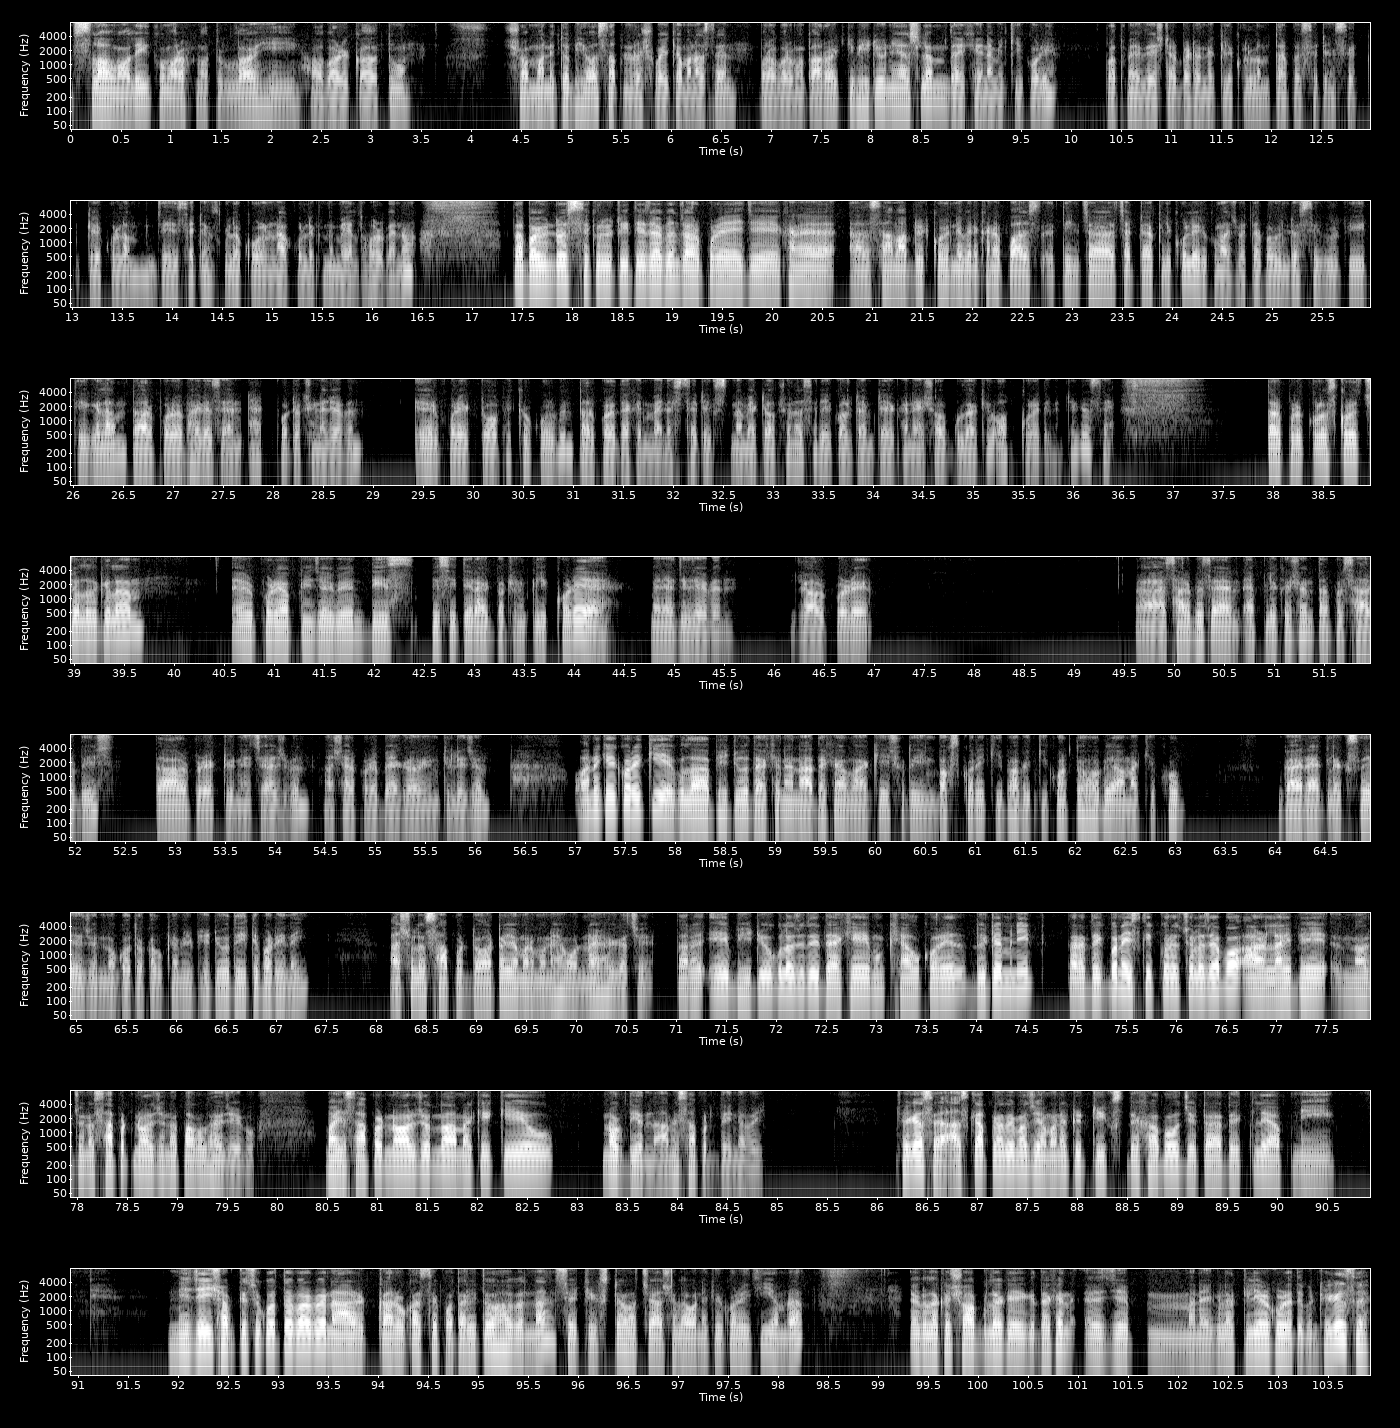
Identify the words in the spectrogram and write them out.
আসসালামু আলাইকুম রহমতুল্লাহি আবরকাত সম্মানিত ভিউয়ার্স, আপনারা সবাই কেমন আছেন? বরাবর মতো আরও একটি ভিডিও নিয়ে আসলাম। দেখেন আমি কি করি। প্রথমে যে স্টার বাটনে ক্লিক করলাম, তারপর সেটিংসে ক্লিক করলাম। যে সেটিংসগুলো না করলে কিন্তু মেল ধরবে না। তারপর উইন্ডোজ সিকিউরিটিতে যাবেন, যাওয়ার পরে এই যে এখানে সাম আপডেট করে নেবেন। এখানে পাঁচ, তিন, চার, চারটা ক্লিক করলে এরকম আসবে। তারপর উইন্ডোজ সিকিউরিটিতে গেলাম, তারপরে ভাইরাস অ্যান্ড হ্যাক প্রোটেকশনে যাবেন। এরপরে একটু অপেক্ষা করবেন, তারপরে দেখেন ম্যানেজ সেটিংস নামে একটা অপশন আছে রিকল টাইমটা এখানে সবগুলাকে অফ করে দেবেন, ঠিক আছে? তারপরে ক্লোজ করে চলে গেলাম। এরপরে আপনি যাবেন ডিস পিসিতে রাইট বাটন ক্লিক করে ম্যানেজে যাবেন যাওয়ার পরে সার্ভিস অ্যান্ড অ্যাপ্লিকেশন তারপর সার্ভিস তারপরে একটু নিচে আসবেন, আসার পরে ব্যাকগ্রাউন্ড ইন্টেলিজেন্স অনেকে করে কি এগুলা ভিডিও দেখে না না দেখে আমাকে শুধু ইনবক্স করে কীভাবে কি করতে হবে, আমাকে খুব গায়ে রাগ লাগছে এই জন্য গতকালকে আমি ভিডিও দিতে পারি নাই। আসলে সাপোর্ট দেওয়াটাই আমার মনে হয় অন্যায় হয়ে গেছে। তারা এই ভিডিওগুলো যদি দেখে এবং খেয়াল করে দুইটা মিনিট, তারা দেখবে না স্কিপ করে চলে যাব আর লাইভে নেওয়ার জন্য সাপোর্ট নেওয়ার জন্য পাগল হয়ে যাব ভাই সাপোর্ট নেওয়ার জন্য আমাকে কেউ নক দিয়ে না, আমি সাপোর্ট দিই না ভাই। ঠিক আছে, আজকে আপনাদের মাঝে এমন একটি ট্রিক্স দেখাবো যেটা দেখলে আপনি নিজেই সব কিছু করতে পারবেন আর কারও কাছে প্রতারিত হবেন না। সেই ট্রিক্সটা হচ্ছে আসলে অনেকে করে কি আমরা এগুলাকে সবগুলাকে দেখেন, এই যে মানে এগুলা ক্লিয়ার করে দেবেন, ঠিক আছে?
